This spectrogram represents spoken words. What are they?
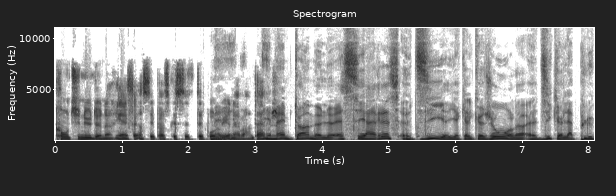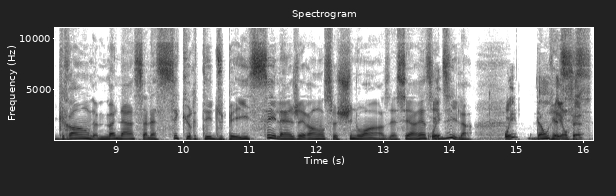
continue de ne rien faire, c'est parce que c'était pour lui un avantage. Et même Tom, le SCRS a dit, il y a quelques jours, là, a dit que la plus grande menace à la sécurité du pays, c'est l'ingérence chinoise. Le SCRS a dit, là. Oui. Donc, et on fait,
